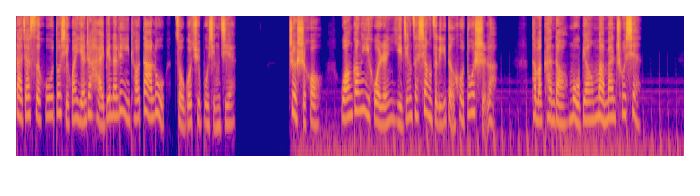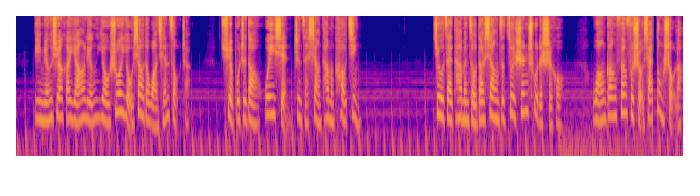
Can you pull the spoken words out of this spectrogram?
大家似乎都喜欢沿着海边的另一条大路走过去步行街。这时候，王刚一伙人已经在巷子里等候多时了。他们看到目标慢慢出现，李明轩和杨玲有说有笑地往前走着，却不知道危险正在向他们靠近。就在他们走到巷子最深处的时候，王刚吩咐手下动手了。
